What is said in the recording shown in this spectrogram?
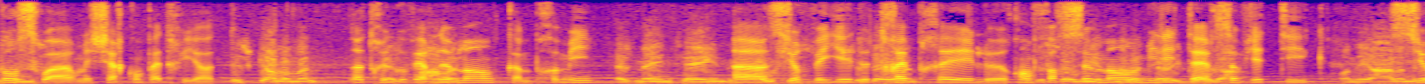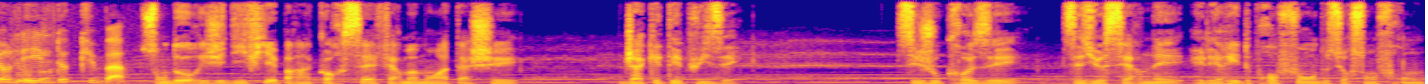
Bonsoir mes chers compatriotes. Notre gouvernement, comme promis, a surveillé de très près le renforcement militaire soviétique sur l'île de Cuba. Son dos rigidifié par un corset fermement attaché, Jack est épuisé. Ses joues creusées, ses yeux cernés et les rides profondes sur son front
